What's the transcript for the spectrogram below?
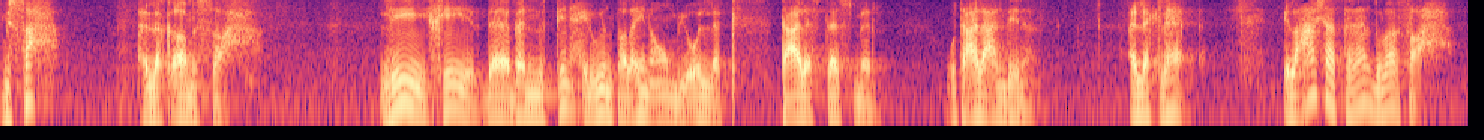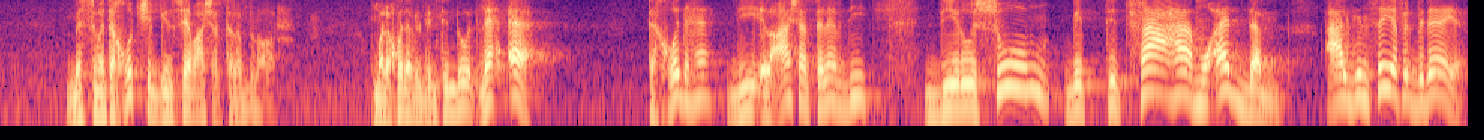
مش صح؟ قال لك آه مش صح. ليه خير؟ ده بنوتين حلوين طالعين اهم بيقول لك تعالى استثمر وتعالى عندنا. قال لك لا ال 10000 دولار صح بس ما تاخدش الجنسية ب 10000 دولار. أمال أخدها بالبنتين دول؟ لا تاخدها دي ال 10000 دي دي رسوم بتدفعها مقدم على الجنسية في البداية.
